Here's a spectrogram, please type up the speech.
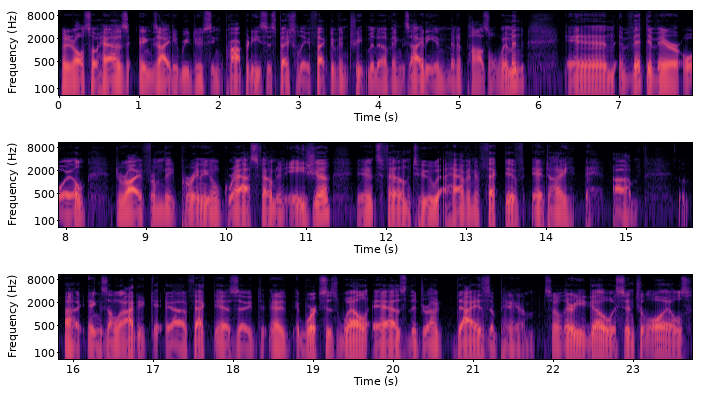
but it also has anxiety reducing properties, especially effective in treatment of anxiety in menopausal women. And vetiver oil derived from the perennial grass found in Asia, and it's found to have an effective anti. Um, uh, anxiolytic uh, effect as, a, it works as well as the drug diazepam. So there you go, essential oils.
